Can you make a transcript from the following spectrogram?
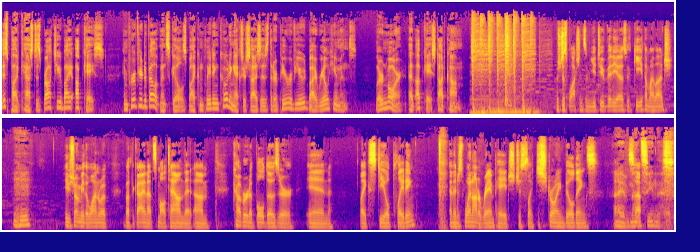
This podcast is brought to you by Upcase. Improve your development skills by completing coding exercises that are peer reviewed by real humans. Learn more at upcase.com. I was just watching some YouTube videos with Keith on my lunch. Mm-hmm. He was showing me the one with, about the guy in that small town that um, covered a bulldozer in like steel plating and then just went on a rampage, just like destroying buildings. I have not stuff. seen this.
